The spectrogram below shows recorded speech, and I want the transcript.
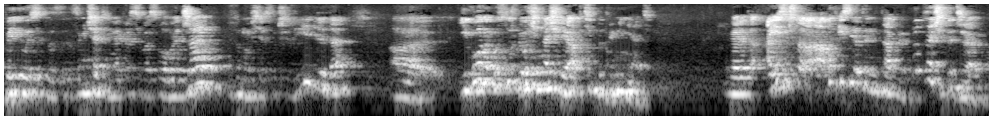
появилось это замечательное красивое слово agile, думаю, все слышали, видели, да, э, его на госслужбе очень начали активно применять. Говорят, а если что, а вот если это не так, ну, значит, agile.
